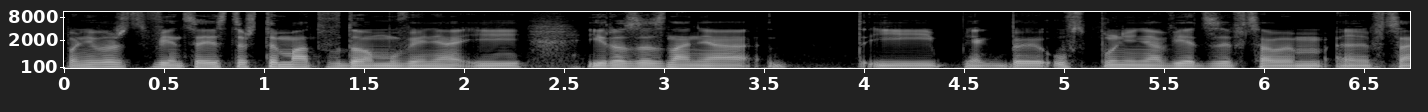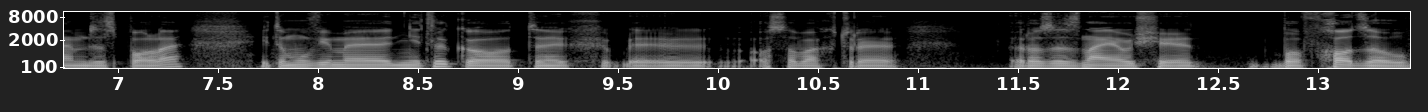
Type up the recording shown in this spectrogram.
ponieważ więcej jest też tematów do omówienia i, i rozeznania i jakby uwspólnienia wiedzy w całym, e, w całym zespole. I to mówimy nie tylko o tych y, osobach, które rozeznają się, bo wchodzą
